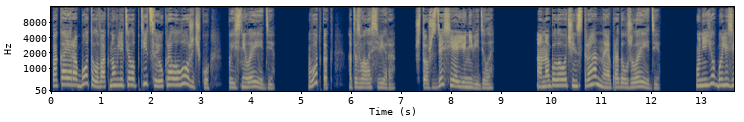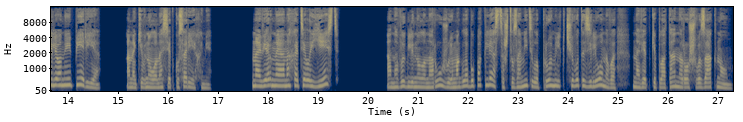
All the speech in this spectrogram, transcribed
«Пока я работала, в окно влетела птица и украла ложечку», — пояснила Эдди. «Вот как», — отозвалась Вера. «Что ж, здесь я ее не видела». «Она была очень странная», — продолжила Эдди. «У нее были зеленые перья», — она кивнула на сетку с орехами. «Наверное, она хотела есть?» Она выглянула наружу и могла бы поклясться, что заметила промельк чего-то зеленого на ветке платана, росшего за окном.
